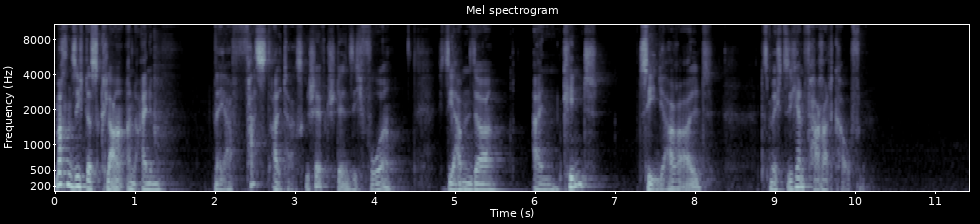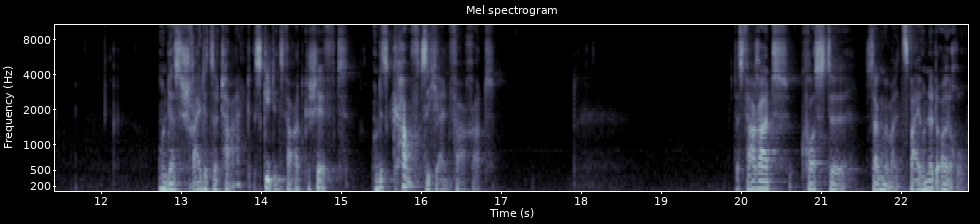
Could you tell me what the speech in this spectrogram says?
Machen Sie sich das klar an einem, naja, fast Alltagsgeschäft. Stellen Sie sich vor, Sie haben da ein Kind, zehn Jahre alt, das möchte sich ein Fahrrad kaufen. Und das schreitet zur Tat, es geht ins Fahrradgeschäft und es kauft sich ein Fahrrad. Das Fahrrad kostet, sagen wir mal, 200 Euro.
